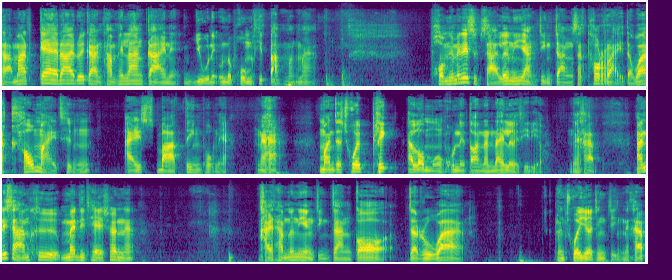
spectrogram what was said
สามารถแก้ได้ด้วยการทำให้ร่างกายเนี่ยอยู่ในอุณหภูมิที่ต่ำมากๆ ผมยังไม่ได้ศึกษาเรื่องนี้อย่างจริงจังสักเท่าไหร่ แต่ว่าเขาหมายถึง ice bathing พวกเนี้ยนะฮะมันจะช่วยพลิกอารมณ์ของคุณในตอนนั้นได้เลยทีเดียวนะครับ อันที่สามคือ meditation นะ ใครทำเรื่องนี้อย่างจริงจังก็จะรู้ว่ามันช่วยเยอะจริง ๆนะครับ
